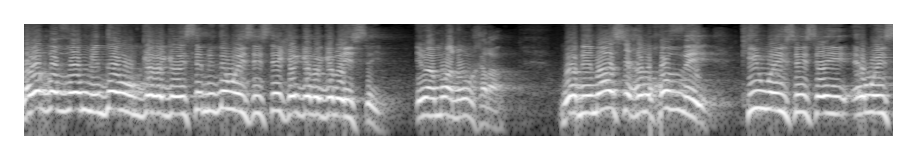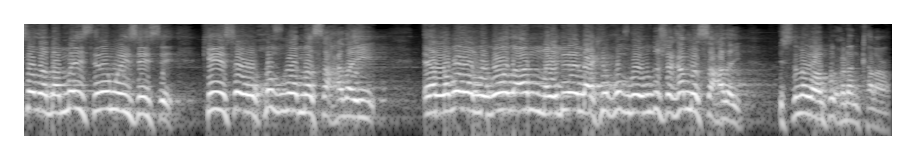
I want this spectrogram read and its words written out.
laba qofoo midna uu gebagabaystay midna weysaystay ka gebagabaystay imaam waa noqon karaa wa bimaasixi lkufi kii weysaystay ee weysada dhammaystiran weysaystay kii isagu kufka masaxday ee labada lugood aan maydhina laakiin kufka uu dusha ka masaxday isna waa ku xidhan karaa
